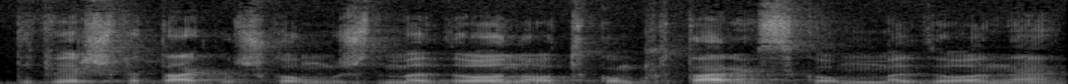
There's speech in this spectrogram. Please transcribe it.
de ver espetáculos como os de Madonna ou de comportarem-se como Madonna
